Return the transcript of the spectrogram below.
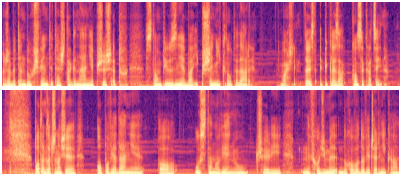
żeby ten Duch Święty też tak na nie przyszedł, stąpił z nieba i przeniknął te dary. Właśnie, to jest epikleza konsekracyjna. Potem zaczyna się opowiadanie o ustanowieniu, czyli wchodzimy duchowo do wieczernika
